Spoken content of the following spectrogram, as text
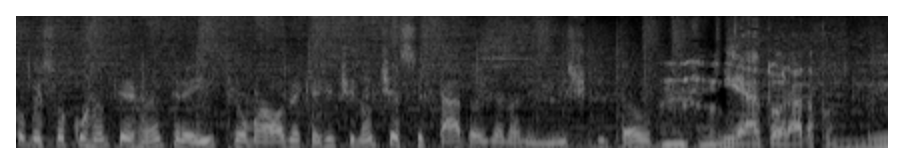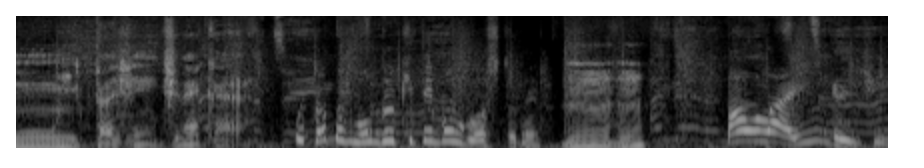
começou com Hunter x Hunter aí, que é uma obra que a gente não tinha citado ainda no Animistic, então, Uhum. E é adorada por muita gente, né, cara? por todo mundo que tem bom gosto, né? Uhum. Paula Ingrid.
